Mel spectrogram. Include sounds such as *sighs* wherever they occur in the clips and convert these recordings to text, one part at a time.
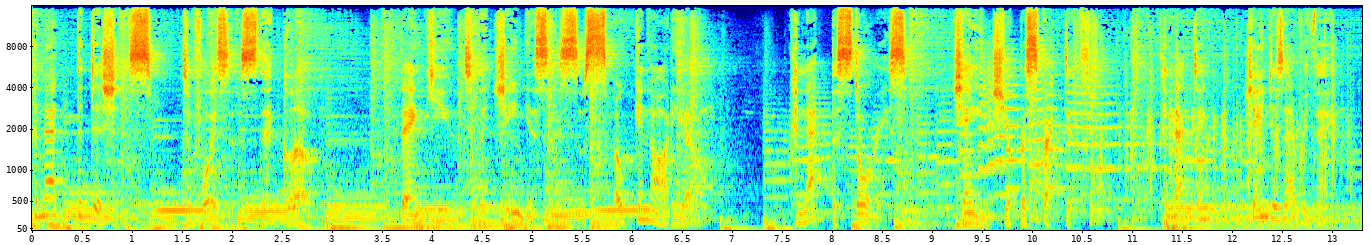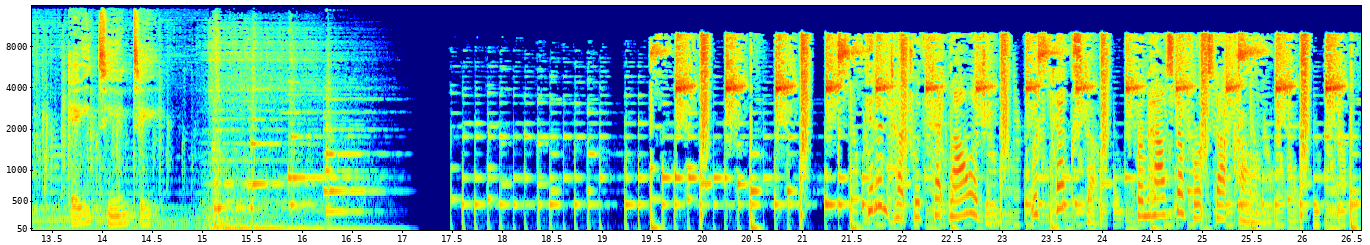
Connect the dishes to voices that glow. Thank you to the geniuses of spoken audio. Connect the stories. Change your perspective. Connecting changes everything. AT&T. Get in touch with technology with Tech Stuff from HowStuffWorks.com.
